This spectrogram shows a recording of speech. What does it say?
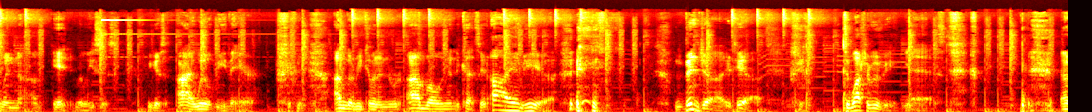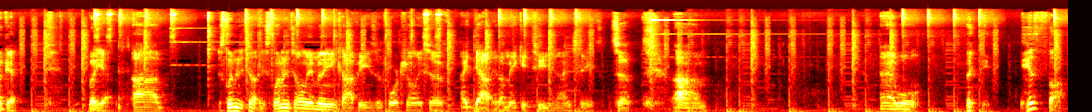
when uh, it releases because I will be there. I'm gonna be coming in. I'm rolling in the cutscene. I am here. Benja is here to watch a movie. Yes. okay, but yeah, um, it's limited to it's limited to only a million copies, unfortunately. So I doubt it'll make it to the United States. So, um, I will. His thought.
